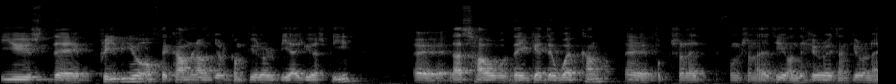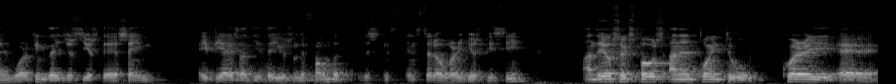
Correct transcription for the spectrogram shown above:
use the preview of the camera on your computer via USB. Uh, that's how they get the webcam uh, functionality, on the Hero 8 and Hero 9 working. They just use the same APIs that they use on the phone, but instead over USB-C. And they also expose an endpoint to query uh,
